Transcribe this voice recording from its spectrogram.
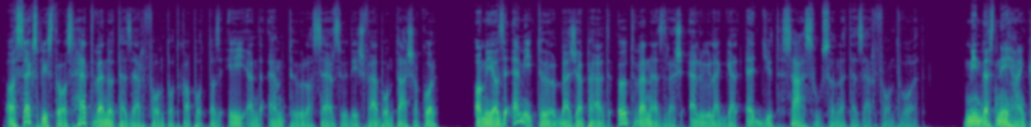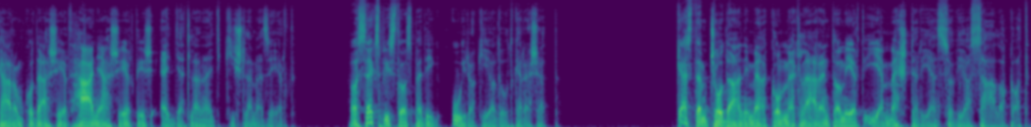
A Sex Pistols 75 ezer fontot kapott az A&M-től a szerződés felbontásakor, ami az emitől bezsepelt 50 ezres előleggel együtt 125 ezer font volt. Mindezt néhány káromkodásért, hányásért és egyetlen egy kislemezért. A Sex Pistols pedig újra kiadót keresett. Kezdtem csodálni Malcolm McLaren-t, amiért ilyen mesterien szövi a szálakat.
